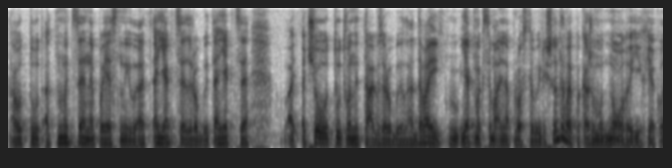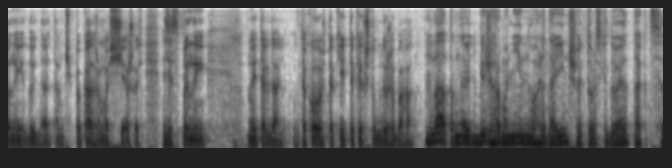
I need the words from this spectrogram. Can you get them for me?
а отут, а ми це не пояснили. А, а як це зробити? А як це? А, а чого тут вони так зробили? А давай як максимально просто вирішити? А давай покажемо ноги їх, як вони йдуть, да? там, чи покажемо ще щось зі спини. Ну і так далі. Такого ж такі, таких штук дуже багато. Да, там навіть більш гармонійно виглядає інший акторський дует, так, це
